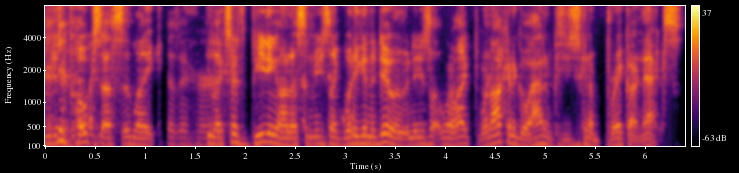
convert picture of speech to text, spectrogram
He just pokes us and like Does it hurt? he like starts beating on us and he's like, What are you gonna do? And he's like, We're like, we're not gonna go at him because he's just gonna break our necks.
